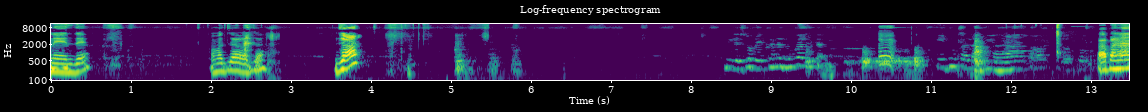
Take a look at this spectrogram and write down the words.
নে দে। আবার যা আবার যা। যা। পাপা না?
